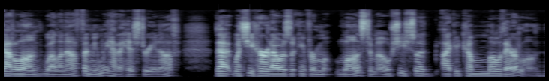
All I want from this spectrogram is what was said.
got along well enough. I mean, we had a history enough that when she heard I was looking for lawns to mow, she said I could come mow their lawn.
